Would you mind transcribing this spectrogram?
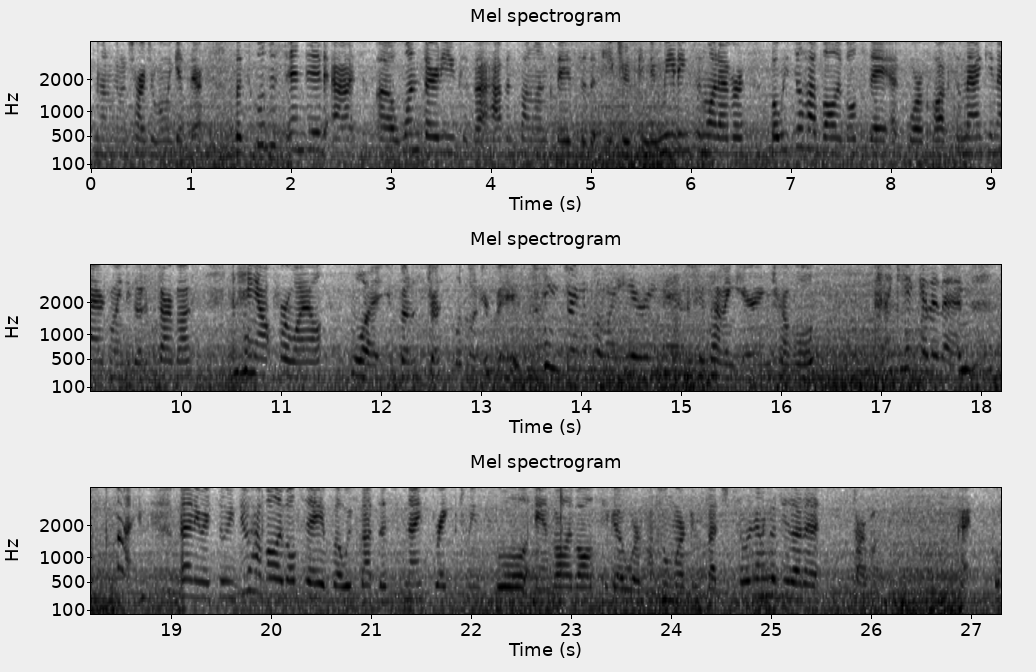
and then I'm gonna charge it when we get there. But school just ended at uh, 1.30 because that happens on Wednesdays so that teachers can do meetings and whatever. But we still have volleyball today at 4 o'clock. So Maggie and I are going to go to Starbucks and hang out for a while. What? You've got a stressed look on your face. I'm trying to put my earring in. She's having earring troubles. I can't get it in. It's fine. But anyway, so we do have volleyball today, but we've got this nice break between school and volleyball to go work on homework and such. So we're gonna go do that at Starbucks. Okay, cool.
